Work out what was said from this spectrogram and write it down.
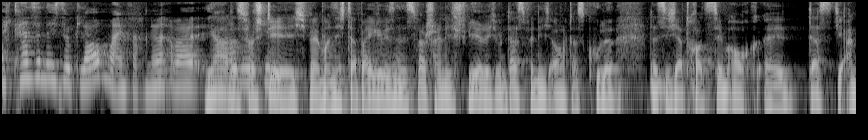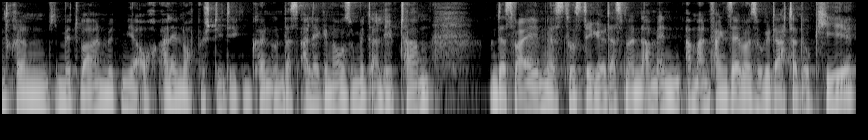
Ich kann es ja nicht so glauben einfach, ne? Aber Ja, das verstehe ich. Wenn man nicht dabei gewesen ist, ist wahrscheinlich schwierig. Und das finde ich auch das Coole, dass ich ja trotzdem auch, äh, dass die anderen, die mit waren, mit mir auch alle noch bestätigen können und das alle genauso miterlebt haben. Und das war eben das Lustige, dass man am, Ende, am Anfang selber so gedacht hat, okay,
